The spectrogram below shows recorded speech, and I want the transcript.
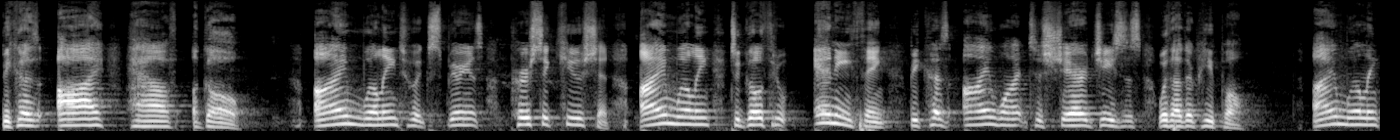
because I have a goal. I'm willing to experience persecution. I'm willing to go through anything because I want to share Jesus with other people. I'm willing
